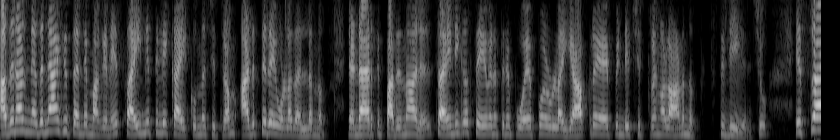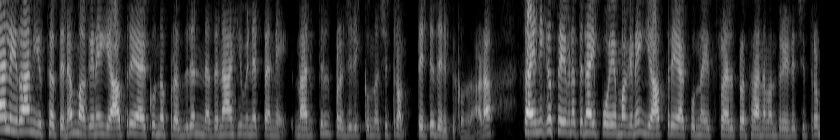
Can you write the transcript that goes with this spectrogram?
അതിനാൽ നെതനാഹ്യു തന്റെ മകനെ സൈന്യത്തിലേക്ക് അയക്കുന്ന ചിത്രം അടുത്തിടെയുള്ളതല്ലെന്നും രണ്ടായിരത്തി പതിനാലിൽ സൈനിക സേവനത്തിന് പോയപ്പോഴുള്ള യാത്രയയപ്പിന്റെ ചിത്രങ്ങളാണെന്നും സ്ഥിരീകരിച്ചു. ഇസ്രായേൽ ഇറാൻ യുദ്ധത്തിന് മകനെ യാത്രയയക്കുന്ന പ്രസിഡന്റ് നെതനാഹ്യുവിനെ തന്നെ നരത്തിൽ പ്രചരിക്കുന്ന ചിത്രം തെറ്റിദ്ധരിപ്പിക്കുന്നതാണ്. സൈനിക സേവനത്തിനായി പോയ മകനെ യാത്രയാക്കുന്ന ഇസ്രായേൽ പ്രധാനമന്ത്രിയുടെ ചിത്രം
